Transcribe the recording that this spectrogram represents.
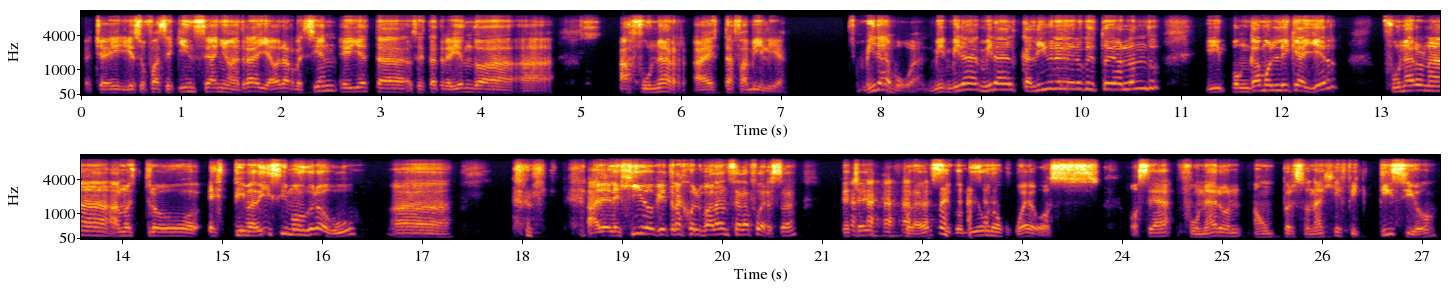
¿Cachai? Y eso fue hace 15 años atrás y ahora recién ella está, se está atreviendo a, a, a funar a esta familia. Mira, pues, mira, mira el calibre de lo que estoy hablando y pongámosle que ayer funaron a, a nuestro estimadísimo Grogu, a- al elegido que trajo el balance a la fuerza, ¿cachai? Por haberse comido unos huevos. O sea, funaron a un personaje ficticio,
